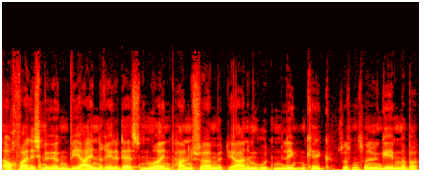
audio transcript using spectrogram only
Auch weil ich mir irgendwie einrede, der ist nur ein Puncher mit ja, einem guten linken Kick. Das muss man ihm geben. Aber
